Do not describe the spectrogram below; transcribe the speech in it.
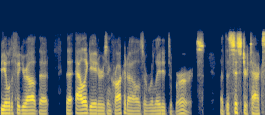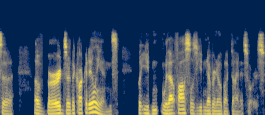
be able to figure out that that alligators and crocodiles are related to birds that the sister taxa of birds are the crocodilians. But you without fossils you'd never know about dinosaurs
